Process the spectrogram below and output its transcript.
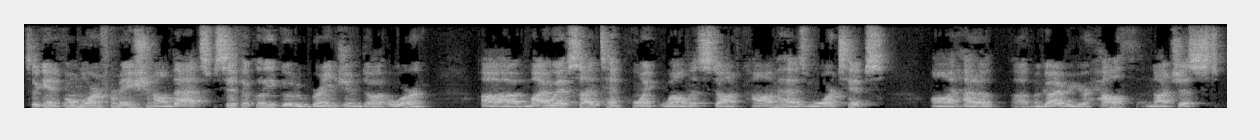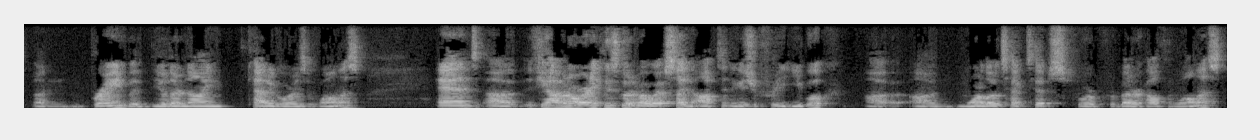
So again, if you want more information on that specifically, go to braingym.org. Uh, my website, 10pointwellness.com, has more tips on how to uh, MacGyver your health, not just on brain, but the other nine categories of wellness. And uh, if you haven't already, please go to my website and opt in to get your free ebook uh, on more low tech tips for, for better health and wellness.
